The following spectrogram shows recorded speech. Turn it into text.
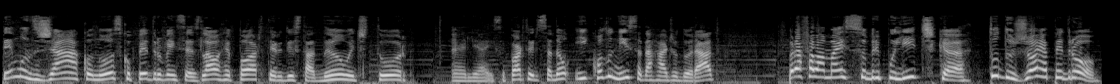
Temos já conosco Pedro Venceslau, repórter do Estadão, editor, aliás, repórter do Estadão e colunista da Rádio Dourado, para falar mais sobre política. Tudo jóia, Pedro?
